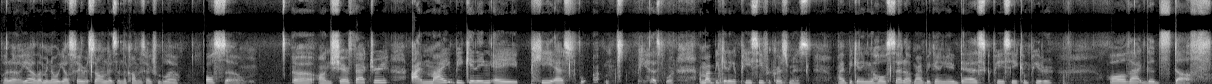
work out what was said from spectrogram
But uh, yeah, let me know what y'all's favorite song is in the comment section below. Also, uh, on Share Factory, I might be getting a PS4. Uh, PS4. I might be getting a PC for Christmas. Might be getting the whole setup. Might be getting a desk, PC, computer, all that good stuff.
